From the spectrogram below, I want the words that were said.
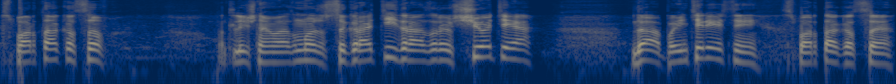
Спартаковцев отличная возможность сократить разрыв в счете. Да, поинтересней спартаковцы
